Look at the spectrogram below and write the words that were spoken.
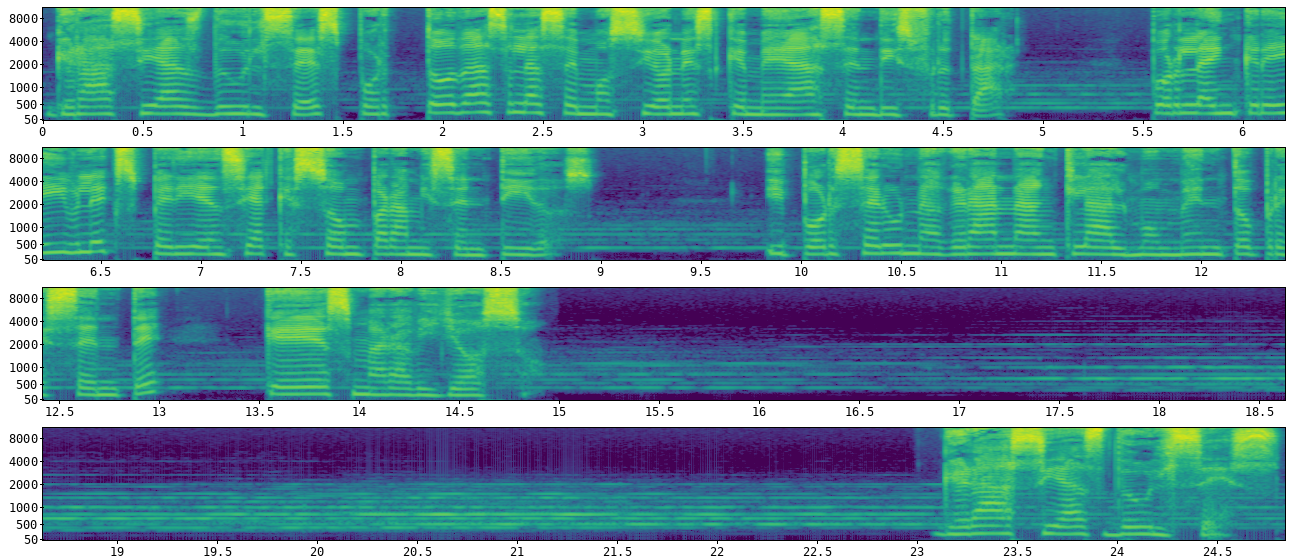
Gracias dulces por todas las emociones que me hacen disfrutar, por la increíble experiencia que son para mis sentidos y por ser una gran ancla al momento presente que es maravilloso. Gracias dulces.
